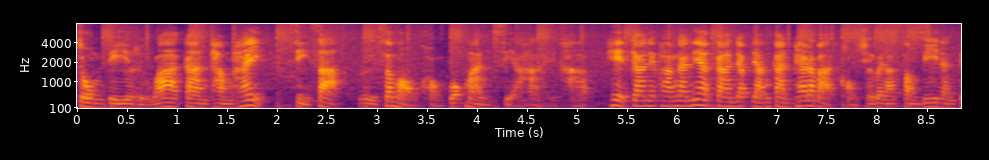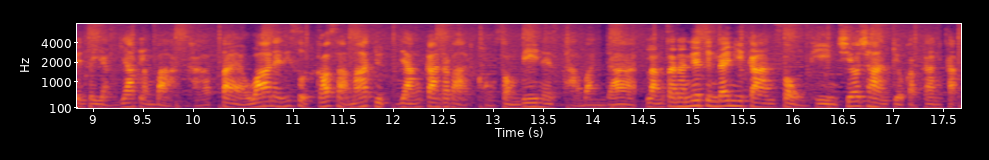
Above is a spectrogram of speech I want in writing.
โจมตีหรือว่าการทำให้ ศีรษะหรือสมองของพวกมันเสียหายครับ เหตุการณ์ในครั้งนั้นเนี่ยการยับยั้งการแพร่ระบาดของเชื้อไวรัสซอมบี้นั้นเป็นไปอย่างยากลำบากครับ แต่ว่าในที่สุดก็สามารถหยุดยั้งการระบาดของซอมบี้ในสถาบันได้ หลังจากนั้นเนี่ยจึงได้มีการส่งทีมเชี่ยวชาญเกี่ยวกับการกัก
